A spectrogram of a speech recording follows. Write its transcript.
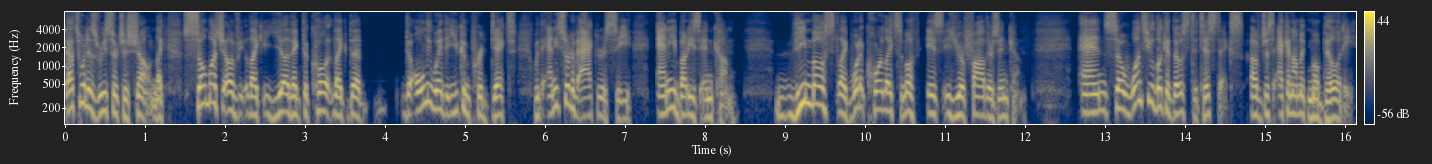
That's what his research has shown. Like so much of like yeah, like the like the the only way that you can predict with any sort of accuracy anybody's income, the most like what it correlates the most is, is your father's income. And so once you look at those statistics of just economic mobility,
